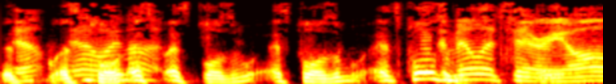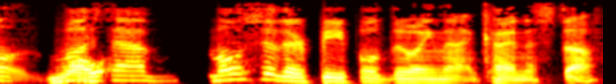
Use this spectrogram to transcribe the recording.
It's, yeah, it's, yeah, it's, it's plausible. It's plausible. It's The plausible. military all Well- must have most of their people doing that kind of stuff.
